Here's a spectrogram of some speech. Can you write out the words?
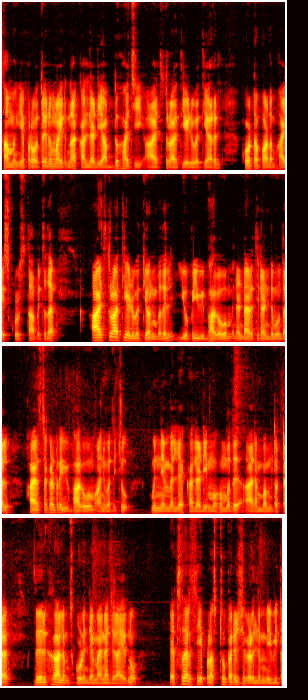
സാമൂഹ്യ പ്രവർത്തകനുമായിരുന്ന കല്ലടി അബ്ദുഹാജി ആയിരത്തി തൊള്ളായിരത്തി എഴുപത്തിയാറിൽ കോട്ടപ്പാടം ഹൈസ്കൂൾ സ്ഥാപിച്ചത്. ആയിരത്തി തൊള്ളായിരത്തി എഴുപത്തി ഒൻപതിൽ യു പി വിഭാഗവും രണ്ടായിരത്തി രണ്ട് മുതൽ ഹയർ സെക്കൻഡറി വിഭാഗവും അനുവദിച്ചു. മുൻ M L A Kalladi Muhammad ആരംഭം തൊട്ട് ദീർഘകാലം സ്കൂളിന്റെ മാനേജറായിരുന്നു. S S L C plus two പരീക്ഷകളിലും വിവിധ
